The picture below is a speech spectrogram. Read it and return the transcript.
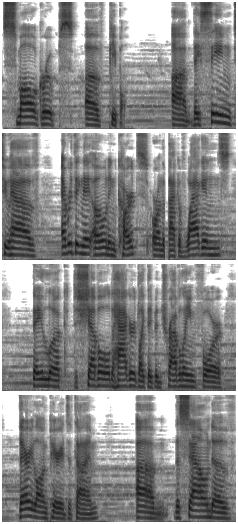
small groups of people. Um, they seem to have everything they own in carts or on the back of wagons. They look disheveled, haggard, like they've been traveling for very long periods of time. Um, the sound of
